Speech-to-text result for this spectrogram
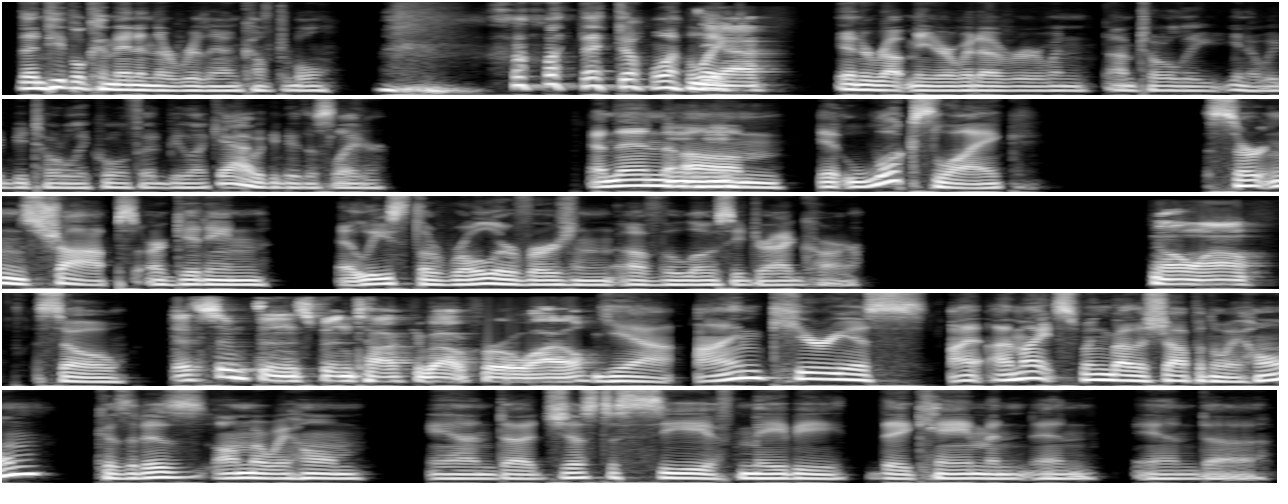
then people come in and they're really uncomfortable. like they don't want to like yeah. interrupt me or whatever when I'm totally, you know, we'd be totally cool if they'd be like, yeah, we can do this later. And then Mhm. um, it looks like certain shops are getting at least the roller version of the Losi drag car. Oh wow. So That's something that's been talked about for a while. yeah, I'm curious. I, I might swing by the shop on the way home because it is on my way home, and uh, just to see if maybe they came and and and uh,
